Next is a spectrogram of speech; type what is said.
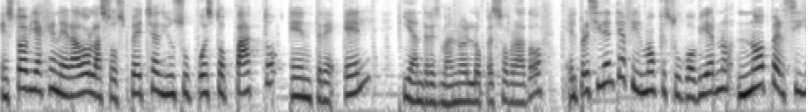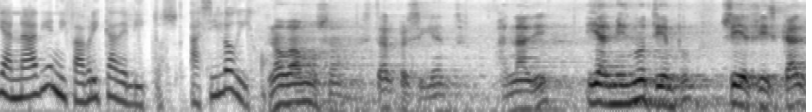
Esto había generado la sospecha de un supuesto pacto entre él y Andrés Manuel López Obrador. El presidente afirmó que su gobierno no persigue a nadie ni fabrica delitos. Así lo dijo. No vamos a estar persiguiendo a nadie y al mismo tiempo, si el fiscal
